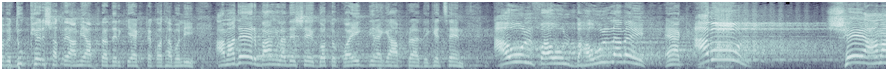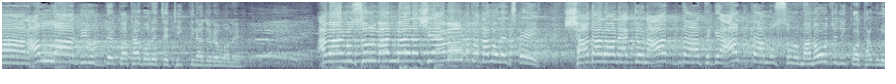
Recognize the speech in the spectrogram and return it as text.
তবে দুঃখের সাথে আমি আপনাদেরকে একটা কথা বলি। আমাদের বাংলাদেশে গত কয়েকদিন আগে আপনারা দেখেছেন, আউল ফাউল বাউল নামে এক আবুল। সে আমার আল্লাহর বিরুদ্ধে কথা বলেছে, ঠিক কিনা জোরে বলে। আমার মুসলমান ভাইরা, সে এমন কথা বলেছে, সাধারণ একজন আদনা থেকে আদনা মুসলমানও যদি কথাগুলো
